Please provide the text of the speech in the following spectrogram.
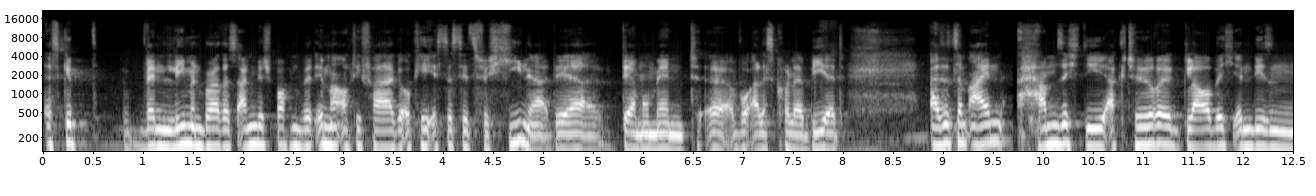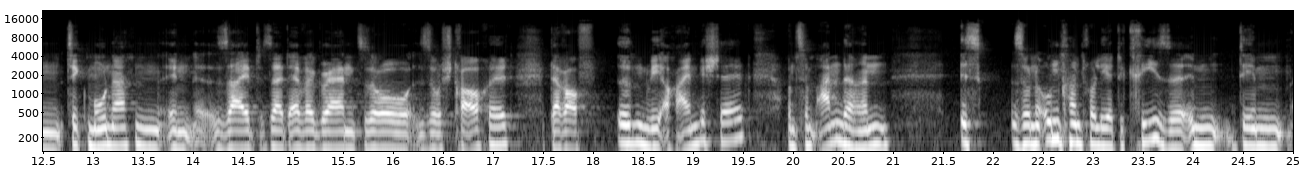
Es gibt wenn Lehman Brothers angesprochen wird, immer auch die Frage, okay, ist das jetzt für China der, der Moment, äh, wo alles kollabiert? Also zum einen haben sich die Akteure, glaube ich, in diesen zig Monaten in, seit, seit Evergrande so, so strauchelt, darauf irgendwie auch eingestellt. Und zum anderen ist so eine unkontrollierte Krise in dem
